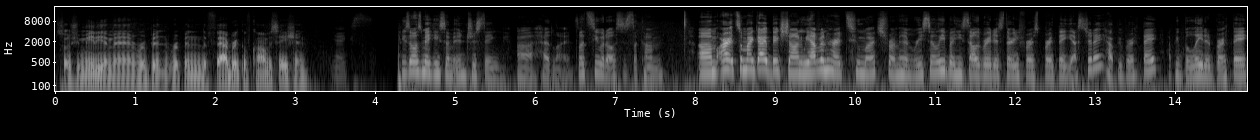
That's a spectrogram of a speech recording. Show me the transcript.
Social media, man, ripping ripping the fabric of conversation. He's always making some interesting uh, headlines. Let's see what else is to come. Um, all right, so my guy Big Sean, we haven't heard too much from him recently, but he celebrated his 31st birthday yesterday. Happy birthday. Happy belated birthday.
